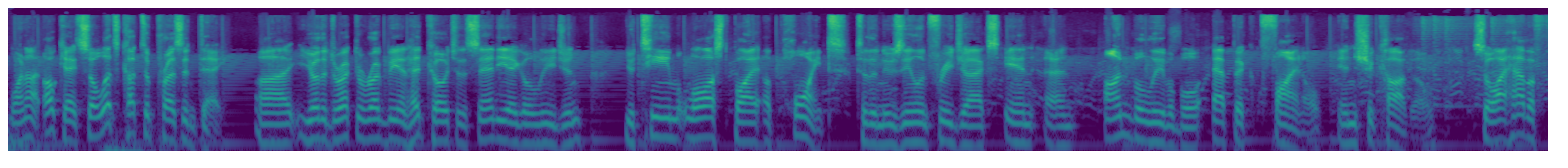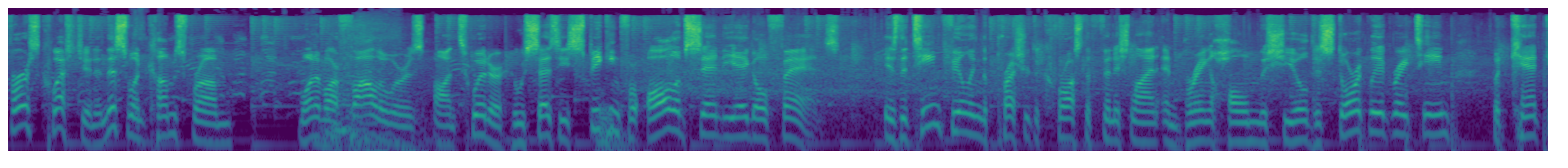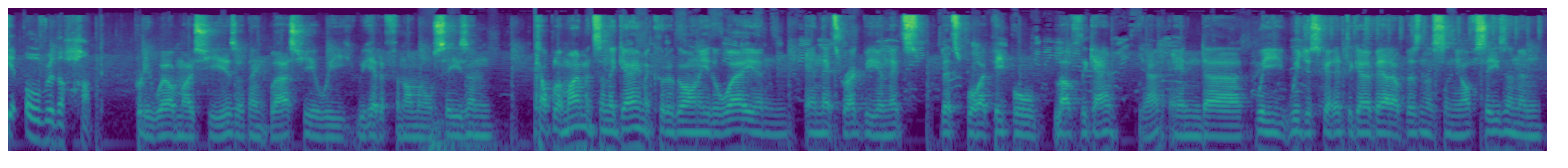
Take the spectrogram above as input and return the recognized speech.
why not? Okay, so let's cut to present day. Uh, you're the director of rugby and head coach of the San Diego Legion. Your team lost by a point to the New Zealand Free Jacks in an unbelievable, epic final in Chicago. So I have a first question, and this one comes from one of our followers on Twitter who says he's speaking for all of San Diego fans. Is the team feeling the pressure to cross the finish line and bring home the shield? Historically, a great team, but can't get over the hump. Pretty well most years. I think last year we we had a phenomenal season. A couple of moments in the game it could have gone either way, and and that's rugby, and that's that's why people love the game, you know. And uh, we we just had to go about our business in the off season and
